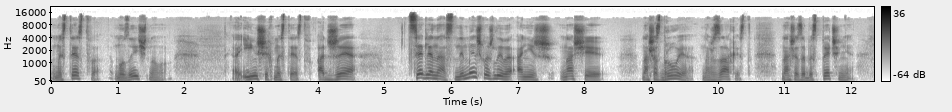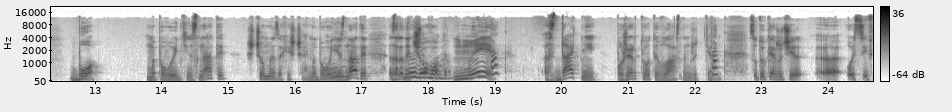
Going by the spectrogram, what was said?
мистецтва, музичного і інших мистецтв. Адже це для нас не менш важливе, аніж наші, наша зброя, наш захист, наше забезпечення. Бо ми повинні знати, що ми захищаємо. Ми повинні знати, заради Дуже чого мудро. ми Так. здатні пожертвувати власним життям. Так. Суто кажучи, е, ось і в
